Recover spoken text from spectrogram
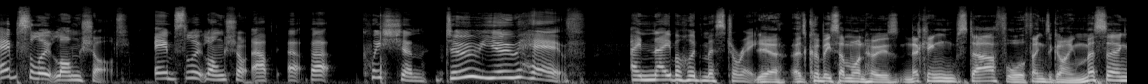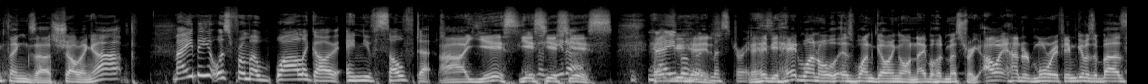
Absolute long shot. Absolute long shot up. up. But question Do you have a neighbourhood mystery? Yeah, it could be someone who's nicking stuff, or things are going missing, things are showing up. Maybe it was from a while ago and you've solved it. Ah, yes, yes, Even yes, better. yes. Have you Neighbourhood had mysteries. Have you had one, or is one going on? Neighbourhood mystery. Oh, 0800 more FM. Give us a buzz.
